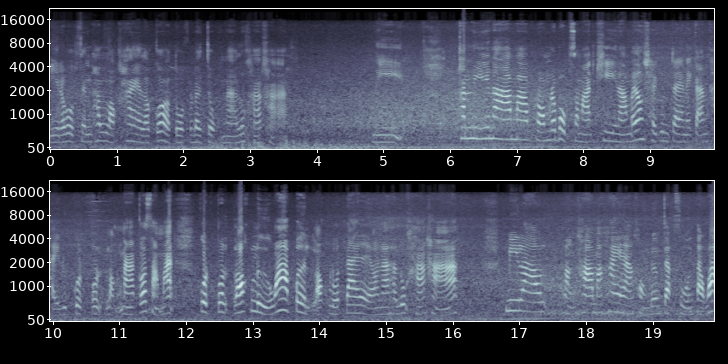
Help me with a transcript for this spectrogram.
มีระบบเซ็นทรัลล็อกให้แล้วก็ตัวกระจกนะลูกค้าขานี่คันนี้นะมาพร้อมระบบสมาร์ทคีย์นะ ไม่ต้องใช้กุญแจในการไขหรือกดปลดล็อกนะ ก็สามารถกดปลดล็อกหรือว่าเปิดล็อกรถได้แล้วนะคะลูกค้าขา มีราวหลังคามาให้นะของเดิมจากศูนย์ แต่ว่า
